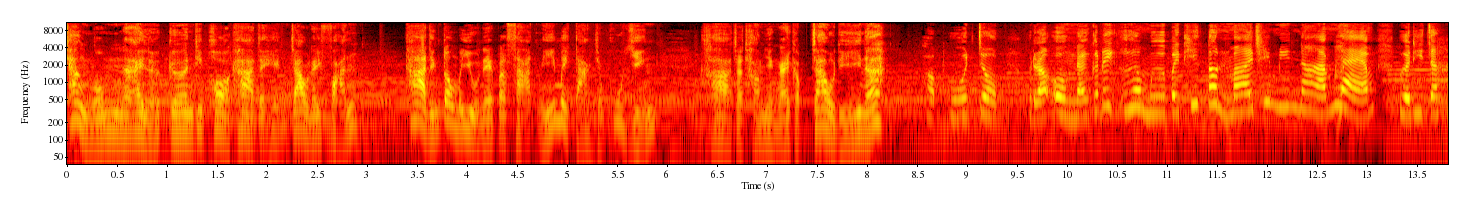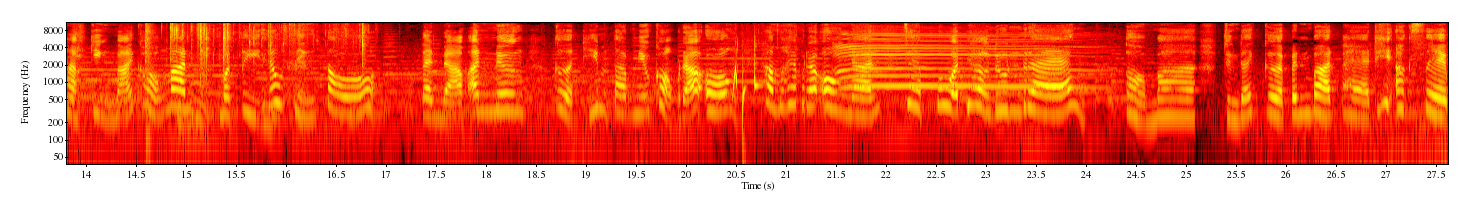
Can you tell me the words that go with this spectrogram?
ช่างงมงายเหลือเกินที่พ่อข้าจะเห็นเจ้าในฝัน ข้าจึงต้องมาอยู่ในปราสาทนี้ไม่ต่างจากผู้หญิง ข้าจะทำยังไงกับเจ้าดีนะ พอพูดจบ พระองค์นั้นก็ได้เอื้อมมือไปที่ต้นไม้ที่มีหนามแหลม เพื่อที่จะหักกิ่งไม้ของมันมาตีเจ้าสิงโต แต่หนามอันหนึ่งเกิดทิ่มตามนิ้วของพระองค์ทำให้พระองค์นั้นเจ็บปวดอย่างรุนแรงต่อมาจึงได้เกิดเป็นบาดแผลที่อักเสบ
